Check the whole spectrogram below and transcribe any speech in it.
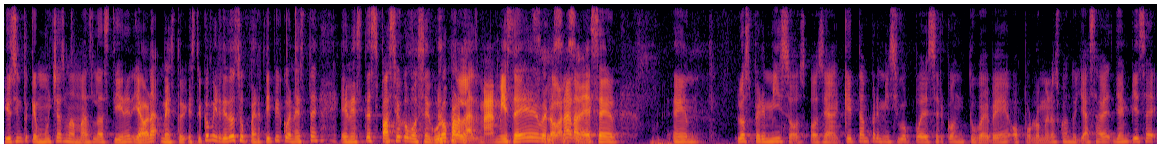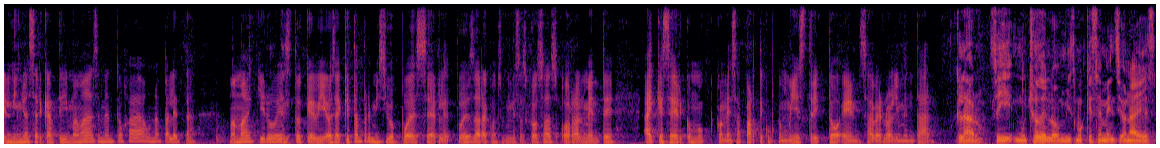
yo siento que muchas mamás las tienen y ahora me estoy, estoy convirtiendo súper típico en este, en este espacio como seguro para las mamis, ¿eh? me lo van a agradecer. Em, los permisos, o sea, ¿qué tan permisivo puede ser con tu bebé o por lo menos cuando ya sabes, ya empieza el niño a acercarte y mamá, se me antoja una paleta? Mamá, quiero esto que vi. O sea, ¿qué tan permisivo puede ser? ¿Le puedes dar a consumir esas cosas o realmente hay que ser como con esa parte como que muy estricto en saberlo alimentar? Claro, sí, mucho de lo mismo que se menciona es,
